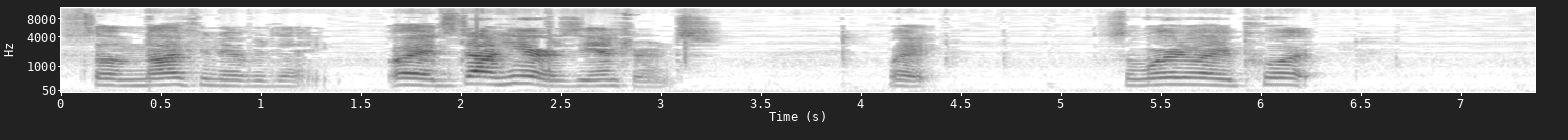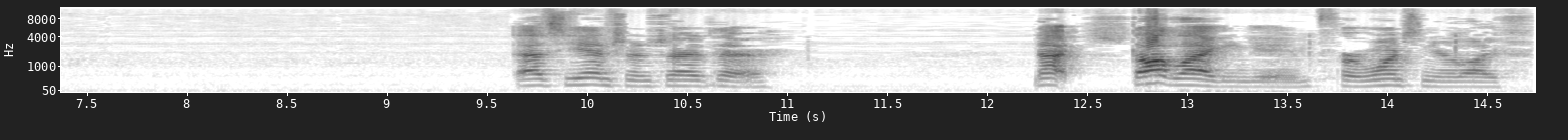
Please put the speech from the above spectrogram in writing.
Some knife and everything. Wait, it's down here is the entrance. Wait. So where do I put... That's the entrance right there. Nice. Stop lagging, game, for once in your life.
